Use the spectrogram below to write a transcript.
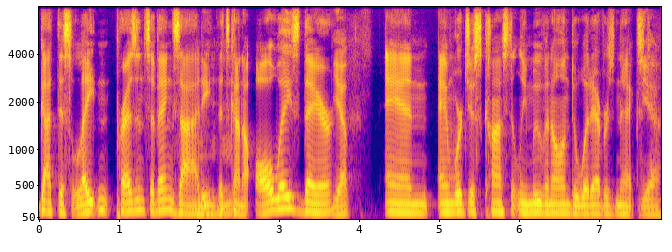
got this latent presence of anxiety that's kind of always there. Mm-hmm. Yep. And and we're just constantly moving on to whatever's next. Yeah.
